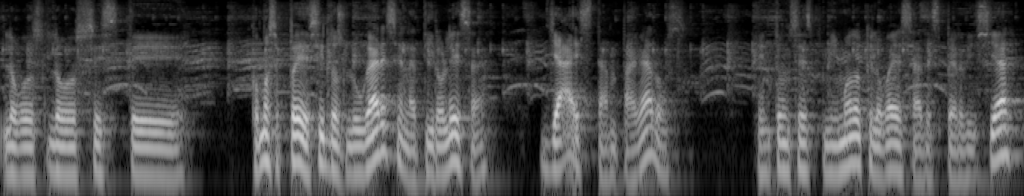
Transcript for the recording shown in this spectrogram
Los, los, este, ¿cómo se puede decir? Los lugares en la tirolesa ya están pagados. Entonces, ni modo que lo vayas a desperdiciar.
